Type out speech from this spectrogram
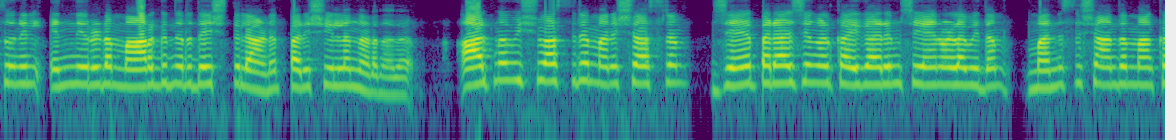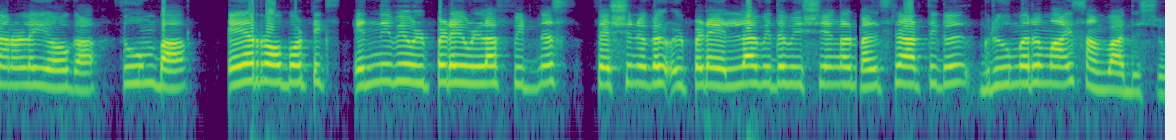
സുനിൽ എന്നിവരുടെ മാർഗനിർദ്ദേശത്തിലാണ് പരിശീലനം നടന്നത്. ആത്മവിശ്വാസത്തിന്റെ മനഃശാസ്ത്രം ജയപരാജയങ്ങൾ കൈകാര്യം ചെയ്യാനുള്ള വിധം മനസ്സ് ശാന്തമാക്കാനുള്ള യോഗ സൂംബ എയർ റോബോട്ടിക്സ് എന്നിവയുൾപ്പെടെയുള്ള ഫിറ്റ്നസ് സെഷനുകൾ ഉൾപ്പെടെ എല്ലാവിധ വിഷയങ്ങൾ മത്സരാർത്ഥികൾ ഗ്രൂമറുമായി സംവാദിച്ചു.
